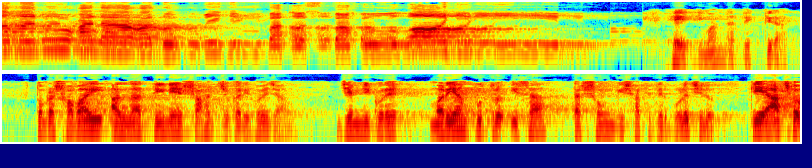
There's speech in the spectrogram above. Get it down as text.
آمنوا على عدوهم فأصبحوا ظاهرين হে ইমানদার ব্যক্তিরা তোমরা সবাই আল্লাহর দিনের সাহায্যকারী হয়ে যাও যেমনি করে মারিয়াম পুত্র ঈসা তার সঙ্গী সাথীদের বলেছিল কে আছো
